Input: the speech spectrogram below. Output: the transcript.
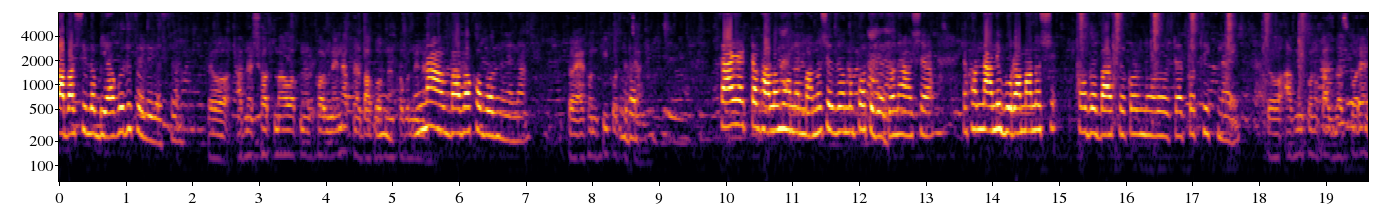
বাবা ছিল বিয়া করে চলে গেছে। তো আপনার সৎ মাও আপনার খবর নেয় না? আপনার বাবু আপনার খবর নেয় না? না বাবা খবর নেয় না। তো এখন কি করতে চান? তাই একটা ভালো মনের মানুষের জন্য প্রতিবেদনে আসা। এখন নানি বুড়া মানুষ কবে বাঁচে কবে মরে ওটা তো ঠিক নাই। তো আপনি কোনো কাজ বাজ করেন?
